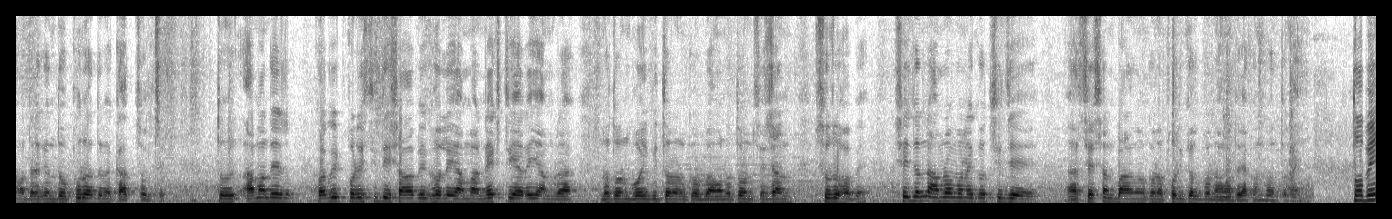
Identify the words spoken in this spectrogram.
আমাদের কিন্তু পুরোদমে কাজ চলছে। তো আমাদের কোভিড পরিস্থিতি স্বাভাবিক হলে আমরা নেক্সট ইয়ারেই আমরা নতুন বই বিতরণ করব, আমার নতুন সেশন শুরু হবে। সেই জন্য আমরা মনে করছি যে সেশন বাড়ানোর কোনো পরিকল্পনা আমাদের এখন পর্যন্ত নাই তবে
